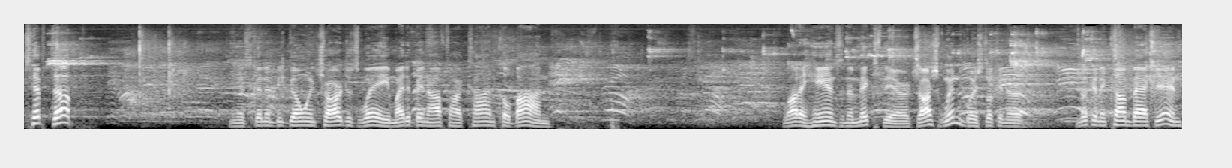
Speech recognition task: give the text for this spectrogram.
Tipped up. And it's going to be going Chargers' way. Might have been off Hakan Koban. A lot of hands in the mix there. Josh Winbush looking to looking to come back in.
